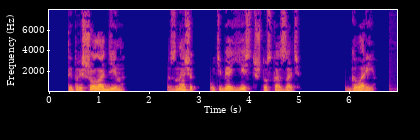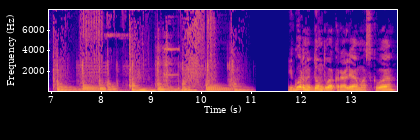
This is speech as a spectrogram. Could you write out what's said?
— Ты пришел один. Значит, у тебя есть что сказать. Говори. Игорный дом «Два короля», Москва,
